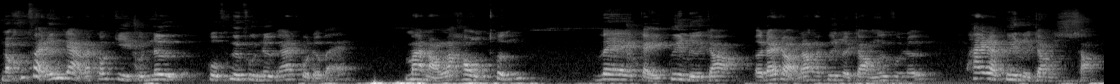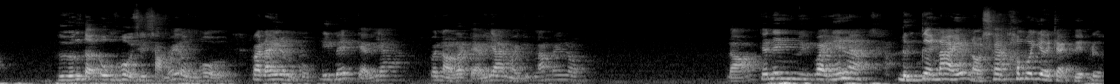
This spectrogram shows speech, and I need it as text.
Nó không phải đơn giản là câu chuyện của nữ của người phụ nữ hay của đứa bé mà nó là hậu thuẫn về cái quyền lựa chọn. Ở đây rõ ràng là quyền lựa chọn người phụ nữ hay là quyền lựa chọn sự sống. Hướng tới ủng hộ sự sống hay ủng hộ. Và đây là một cuộc đi bếp kéo dài và nó là kéo dài mấy chục năm ấy rồi. Đó cho nên vì vậy nên là đứng cái này ấy, nó sẽ không bao giờ giải quyết được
